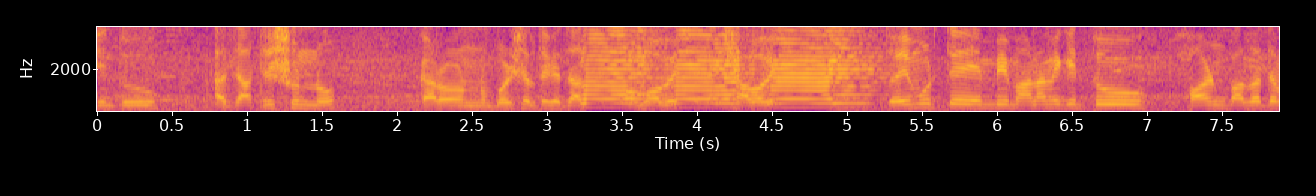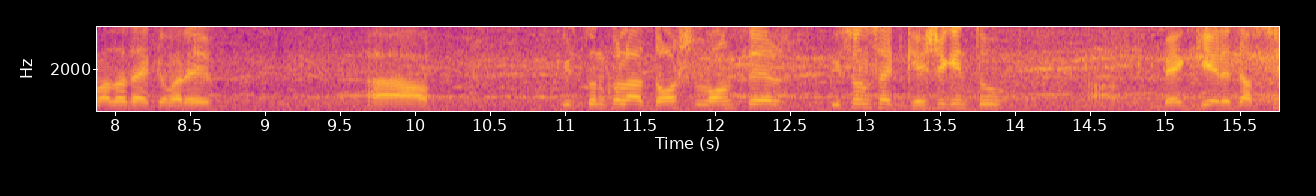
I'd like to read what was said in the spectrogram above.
কিন্তু যাত্রী শূন্য। কারণ বরিশাল থেকে যাত্রী কম হবে স্বাভাবিক? তো এই মুহূর্তে এমবি মানামি কিন্তু হর্ন বাজাতে বাজাতে একেবারে কীর্তনখোলা দশ লঞ্চের পিছন সাইড ঘেসে কিন্তু ব্যাক গিয়ারে যাচ্ছে।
